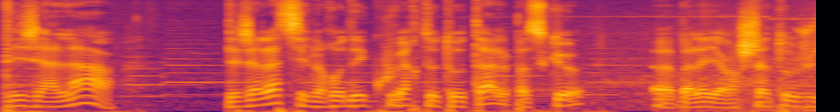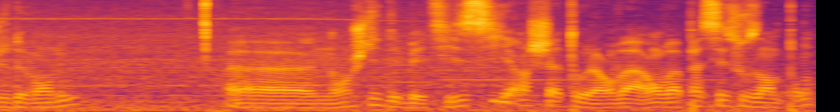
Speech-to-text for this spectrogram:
déjà là, déjà là c'est une redécouverte totale parce que euh, bah là il y a un château juste devant nous. Euh, non je dis des bêtises, si il y a un château là, on va, on va passer sous un pont.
